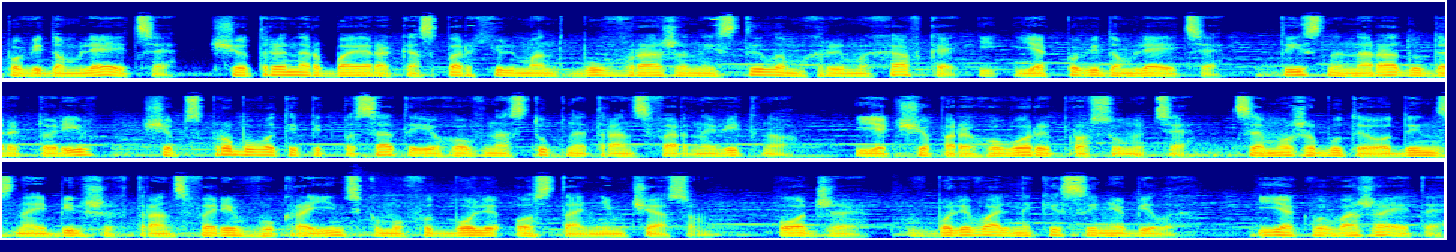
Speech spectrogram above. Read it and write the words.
Повідомляється, що тренер Байера Каспер Хюльманд був вражений стилем гри Михавка і, як повідомляється, тисне на раду директорів, щоб спробувати підписати його в наступне трансферне вікно. Якщо переговори просунуться, це може бути один з найбільших трансферів в українському футболі останнім часом. Отже, вболівальники синьо-білих. Як ви вважаєте,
